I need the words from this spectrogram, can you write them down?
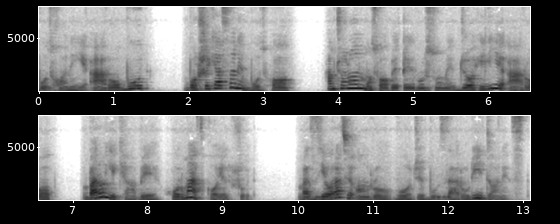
بتخانه اعراب بود با شکستن بتها همچنان مطابق رسوم جاهلی اعراب برای کعبه حرمت قائل شد و زیارت آن را واجب و ضروری دانست.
